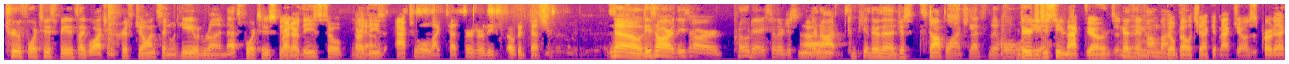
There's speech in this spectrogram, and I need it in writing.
true four two speed, it's like watching Chris Johnson when he would run. That's four two speed. right? Are these so? Are Yeah. these actual like testers or are these COVID testers? no, these are these are pro day, so they're just Ah. they're not computer. They're the just stopwatch. That's the whole. Dude, ordeal. did you see Mac Jones and, and. Bill Belichick at Mac Jones's pro day?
